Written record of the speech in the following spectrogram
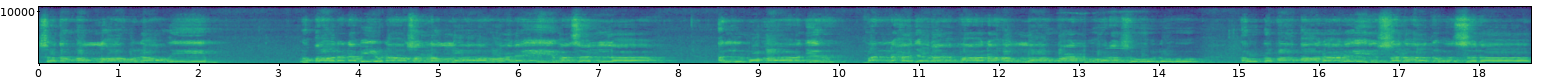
صدق الله العظيم. وقال نبينا صلى الله عليه وسلم المهاجر من هجر ما نهى الله عنه ورسوله أو كما قال عليه الصلاة والسلام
